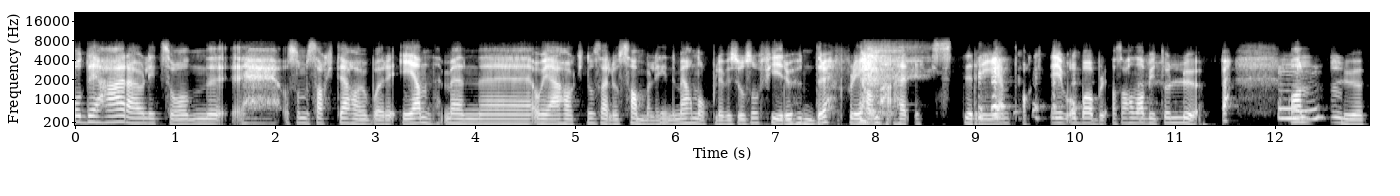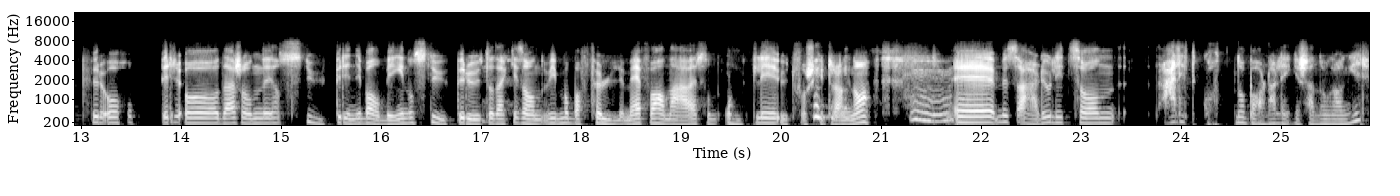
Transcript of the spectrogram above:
og det her er jo litt sånn eh, og Som sagt, jeg har jo bare én, men, eh, og jeg har ikke noe særlig å sammenligne med. Han oppleves jo som 400, fordi han er ekstremt aktiv og babler. Altså, han har begynt å løpe. Og han Mm, løper og hopper, og det er sånn Han stuper inn i ballbingen og stuper ut, og det er ikke sånn Vi må bare følge med, for han er sånn ordentlig utforskertrang nå. mm. Eh, men så er det jo litt sånn Det er litt godt når barna legger seg noen ganger.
